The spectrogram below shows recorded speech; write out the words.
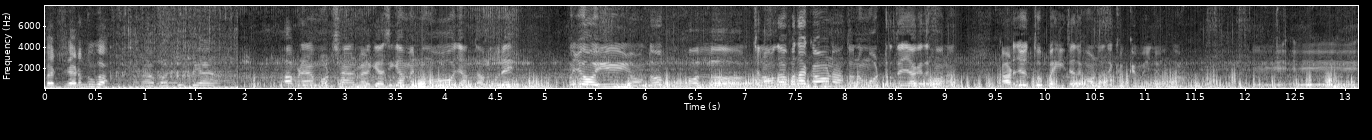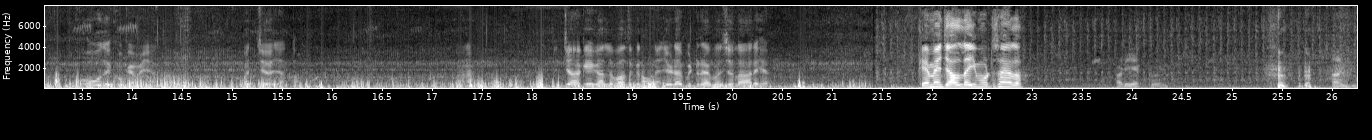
ਵਿੱਚ ਛੱਡ ਦੂਗਾ ਹਾਂ ਵੱਢ ਪਿਆ ਆਪਣੇ ਮੋਟਰਸਾਈਕਲ ਮਿਲ ਗਿਆ ਸੀਗਾ ਮੈਨੂੰ ਉਹ ਜਾਂਦਾ ਮੂਰੇ ਭਜੋਈ ਆਉਂਦਾ ਫੁੱਲ। ਚਲਾਉਂਦਾ ਪਤਾ ਕੌਣ ਆ? ਤੁਹਾਨੂੰ ਮੋਟਰ ਤੇ ਜਾ ਕੇ ਦਿਖਾਉਣਾ। ਕੱਢ ਜੋ ਉੱਥੋਂ ਪਹੀ ਤੇ ਦਿਖਾਉਣਾ ਦੇਖੋ ਕਿਵੇਂ ਜਾਊਗਾ ਤੇ ਇਹ ਉਹ ਦੇਖੋ ਕਿਵੇਂ ਜਾਂਦਾ। ਭੱਜਿਆ ਜਾਂਦਾ। ਹਨਾ? ਜਾ ਕੇ ਗੱਲਬਾਤ ਕਰਾਉਣਾ ਜਿਹੜਾ ਵੀ ਡਰਾਈਵਰ ਚਲਾ ਰਿਹਾ। ਕਿਵੇਂ ਚੱਲਦਾ ਜੀ ਮੋਟਰਸਾਈਕਲ? ਸਾਡੀ ਇੱਕ ਹਾਂਜੀ।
